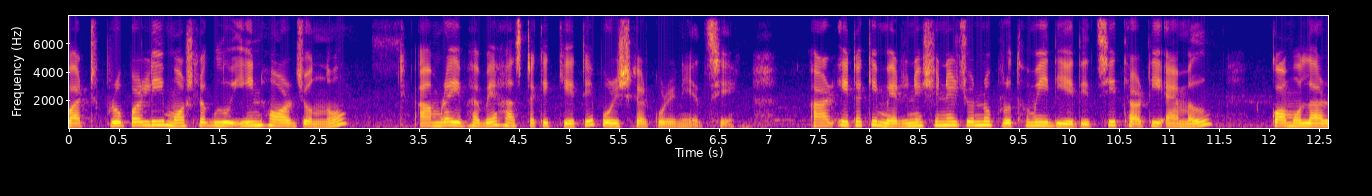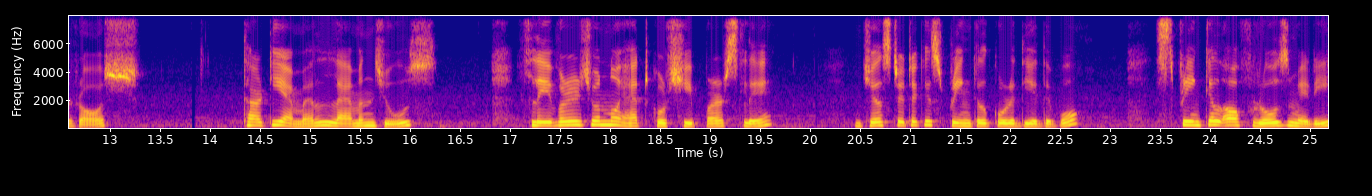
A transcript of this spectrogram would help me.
বাট প্রপারলি মশলাগুলো ইন হওয়ার জন্য আমরা এভাবে হাঁসটাকে কেটে পরিষ্কার করে নিয়েছি। আর এটাকে ম্যারিনেশনের জন্য প্রথমেই দিয়ে দিচ্ছি থার্টি এমএল কমলার রস থার্টি এমএল লেমন জুস ফ্লেভারের জন্য অ্যাড করছি পার্সলে জাস্ট এটাকে স্প্রিঙ্কেল করে দিয়ে দেব। স্প্রিঙ্কেল অফ রোজমেরি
